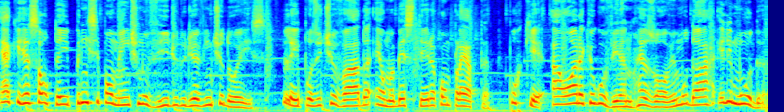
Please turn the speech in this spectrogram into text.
é a que ressaltei principalmente no vídeo do dia 22. Lei positivada é uma besteira completa, porque a hora que o governo resolve mudar, ele muda.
